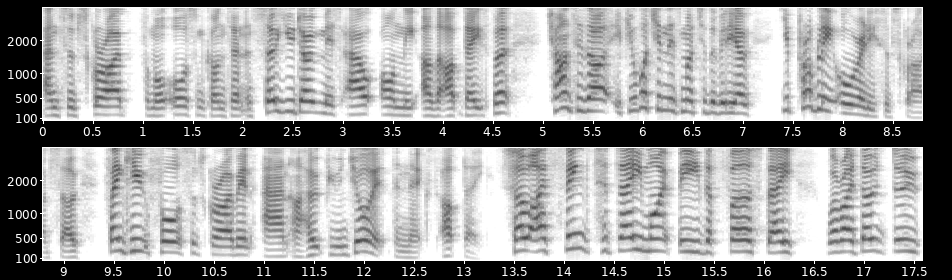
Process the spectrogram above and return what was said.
and subscribe for more awesome content and so you don't miss out on the other updates. But chances are if you're watching this much of the video, you're probably already subscribed. So thank you for subscribing and I hope you enjoy the next update. So I think today might be the first day where I don't do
